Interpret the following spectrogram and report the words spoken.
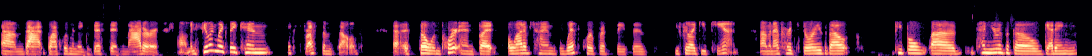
um, that Black women exist in matter, um, and feeling like they can express themselves. uh, is so important. But a lot of times with corporate spaces, you feel like you can't. Um, and I've heard stories about people uh, 10 years ago getting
